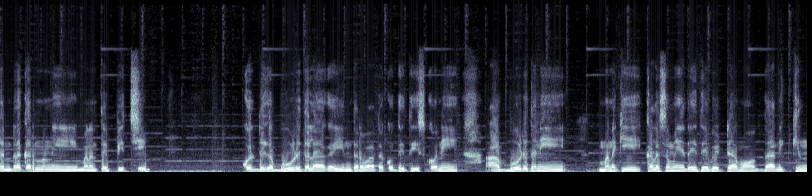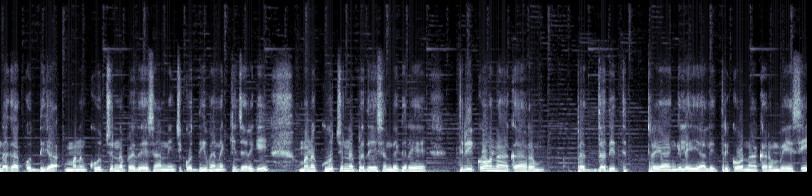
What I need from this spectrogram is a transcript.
చంద్రకర్రని మనం తెప్పించి కొద్దిగా బూడిదలాగా అయిన తర్వాత కొద్ది తీసుకొని ఆ బూడిదని మనకి కలశం ఏదైతే పెట్టామో దాని కిందగా కొద్దిగా మనం కూర్చున్న ప్రదేశాన్ని నుంచి కొద్దిగా వెనక్కి జరిగి మన కూర్చున్న ప్రదేశం దగ్గరే త్రికోణాకారం పెద్దది ట్రయాంగిల్ వేయాలి. త్రికోణాకారం వేసి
